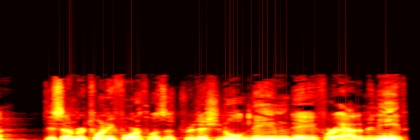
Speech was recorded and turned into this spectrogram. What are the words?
December 24th was a traditional name day for Adam and Eve.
